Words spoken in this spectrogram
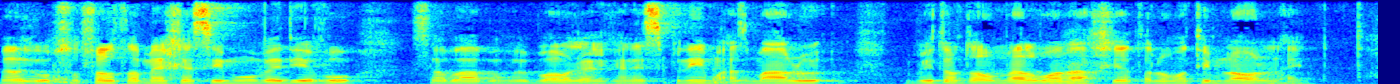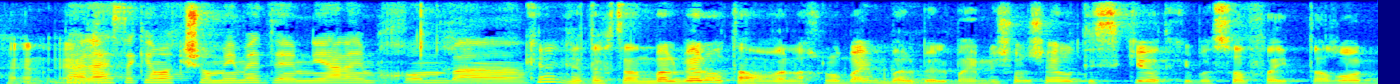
ורגע הוא סופר את המכס אם הוא עובד יבוא, סבבה, ובוא רגע ניכנס פנימה, אז מה עלו, ופתאום אתה אומר בואנה אחי אתה לא מתאים לאונליין. בעלי עסקים רק שומעים את זה, הם נהיה להם חום ב... כן, כי אתה קצת מבלבל אותם, אבל אנחנו לא באים לבלבל, באים לשאול שאלות עסקיות, כי בסוף היתרון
